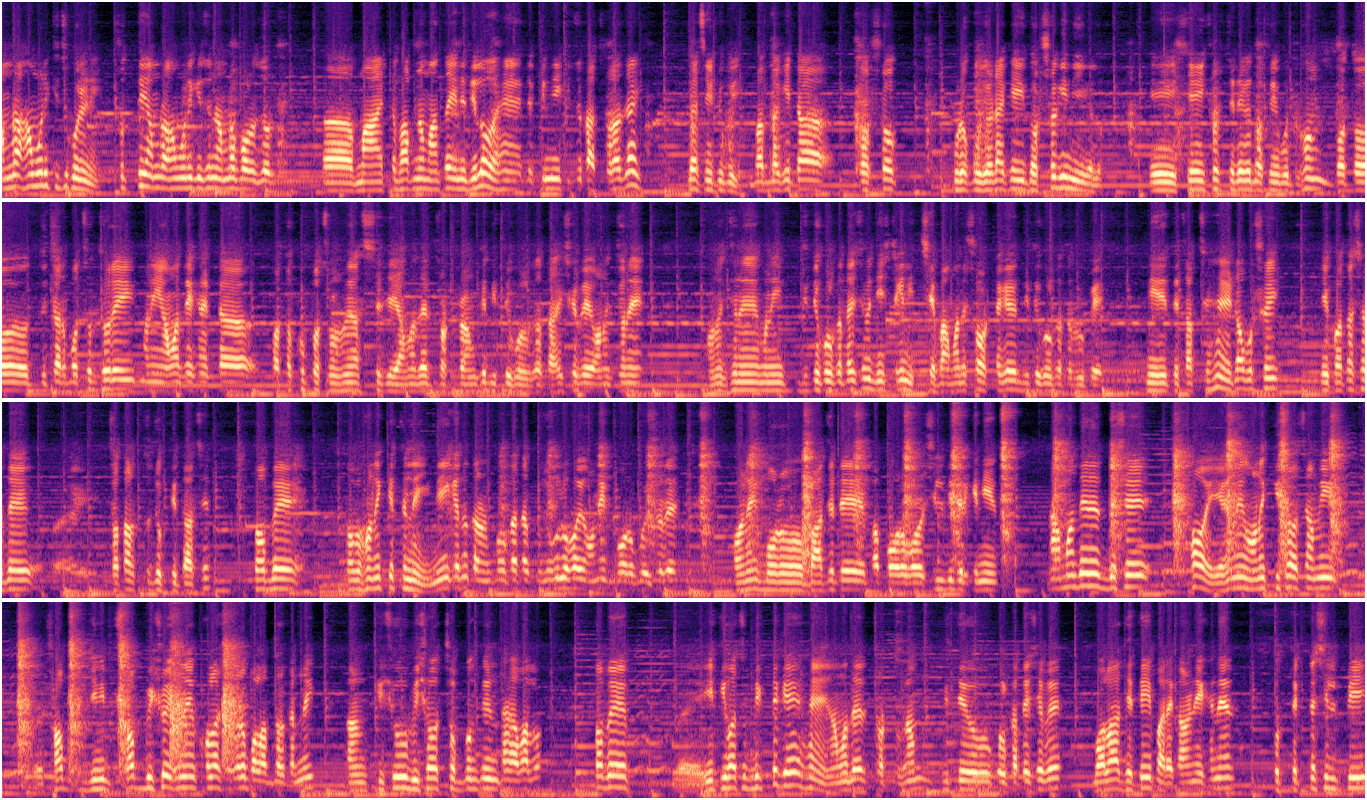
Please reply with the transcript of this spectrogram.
আমরা হামরি কিছু করিনি। সত্যি আমরা হামরি কিছু না, আমরা বড় জোর মা একটা ভাবনা মাথায় এনে দিল হ্যাঁ এটাকে নিয়ে কিছু কাজ করা যায়? ব্যাস, এইটুকুই। বাদ বাকিটা দর্শক, পুরো পুজোটাকেই দর্শকই নিয়ে গেল। এই সেই সত্যি থেকে দশমী এখন গত দু চার বছর ধরেই মানে আমাদের এখানে একটা কথা খুব প্রচলন হয়ে আসছে যে আমাদের চট্টগ্রামকে দ্বিতীয় কলকাতা হিসেবে অনেকজনে অনেকজনে মানে দ্বিতীয় কলকাতা হিসেবে জিনিসটাকে নিচ্ছে বা আমাদের শহরটাকে দ্বিতীয় কলকাতার রূপে নিয়ে যেতে চাচ্ছে। হ্যাঁ এটা অবশ্যই এই কথার সাথে যথার্থ যুক্তিতে আছে। তবে তবে অনেক ক্ষেত্রে নেই। নেই কেন? কারণ কলকাতার পুজোগুলো হয় অনেক বড় পরিসরে অনেক বড় বাজেটে বা বড় বড় শিল্পীদেরকে নিয়ে। আমাদের দেশে হয়, এখানে অনেক কিছু আছে। আমি সব জিনিস সব বিষয় এখানে খোলাসা করে বলার দরকার নেই। কারণ কিছু বিষয় হচ্ছে অভ্যন্তরীণ থাকা ভালো। তবে ইতিবাচক দিক থেকে হ্যাঁ আমাদের চট্টগ্রাম দ্বিতীয় কলকাতা হিসেবে বলা যেতেই পারে। কারণ এখানের প্রত্যেকটা শিল্পী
